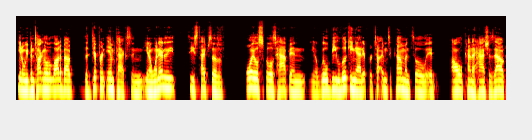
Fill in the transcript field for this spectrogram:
You know, we've been talking a lot about the different impacts, and you know, whenever these types of oil spills happen, you know, we'll be looking at it for time to come until it all kind of hashes out.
